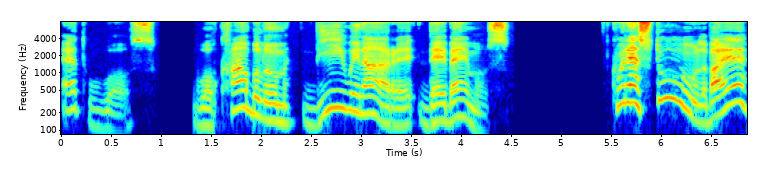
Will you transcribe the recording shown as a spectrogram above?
et vos vocabulum divinare debemus. Quid est tu, Labae?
